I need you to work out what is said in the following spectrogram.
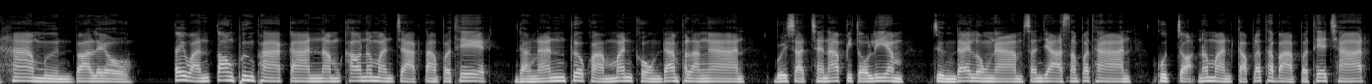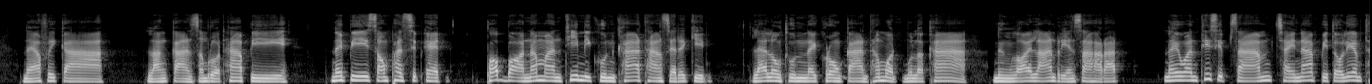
950,000 บาร์เรล ไต้หวันต้องพึ่งพาการนำเข้าน้ำมันจากต่างประเทศ ดังนั้นเพื่อความมั่นคงด้านพลังงาน บริษัท China Petroleum จึงได้ลงนามสัญญาสัมปทาน ขุดเจาะน้ำมันกับรัฐบาลประเทศชาร์ตในแอฟริกา หลังการสำรวจ 5 ปี ในปี 2011 พบบ่อน้ำมันที่มีคุณค่าทางเศรษฐกิจ และลงทุนในโครงการทั้งหมดมูลค่า 100 ล้านเหรียญสหรัฐ ในวันที่ 13ไชน่าปิโตรเลียมแถ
